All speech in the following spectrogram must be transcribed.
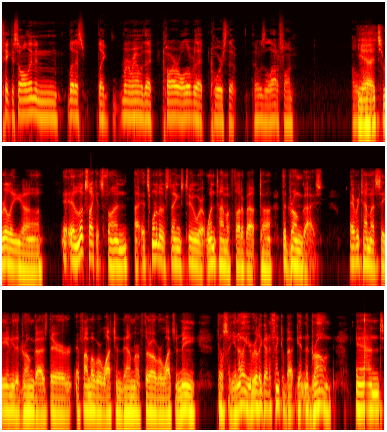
take us all in and let us like run around with that car all over that course. That, that was a lot of fun. Oh, Yeah, it's really. Uh, it, it looks like it's fun. Uh, it's one of those things too, where at one time I've thought about uh, the drone guys. Every time I see any of the drone guys there, if I'm over watching them or if they're over watching me, they'll say, you know, you really got to think about getting a drone, and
